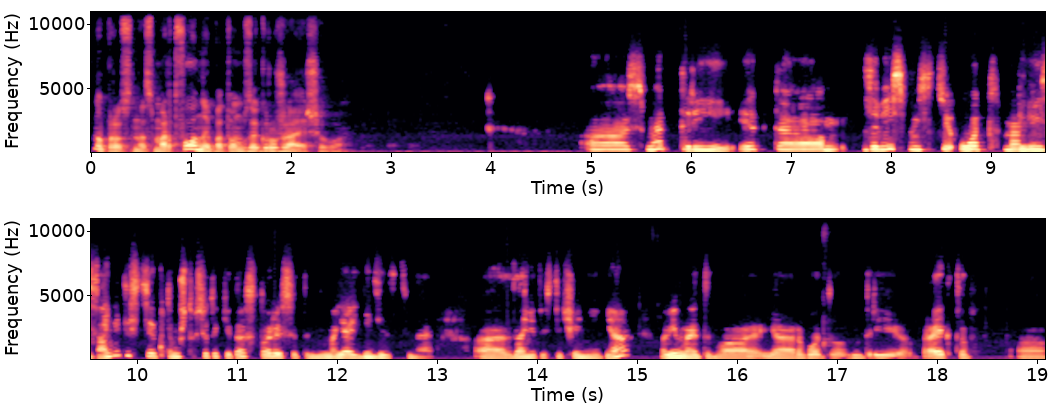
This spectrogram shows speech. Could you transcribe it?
ну просто на смартфон и потом загружаешь его? А, смотри, это в зависимости от моей занятости, потому что все-таки, да, сторис это не моя единственная а, занятость в течение дня. Помимо этого, я работаю внутри проектов э,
